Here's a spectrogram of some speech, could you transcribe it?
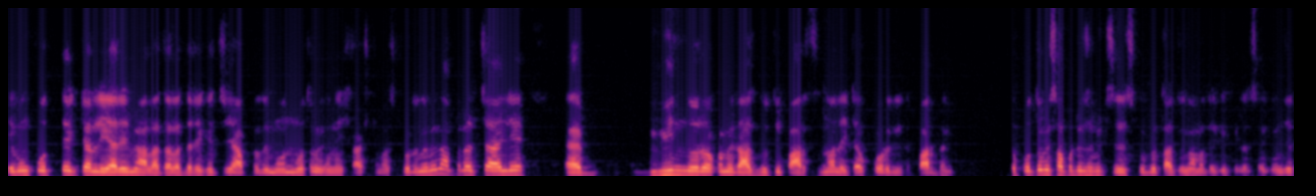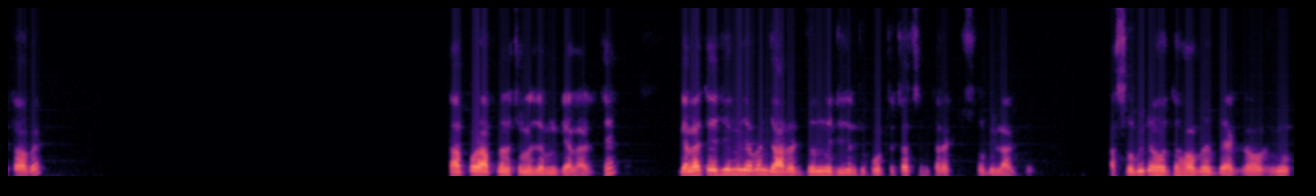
এবং প্রত্যেকটা লেয়ারে আমি আলাদা আলাদা রেখেছি। আপনাদের মন মতো এখানে কাস্টমাইজ করে নেবেন। আপনারা চাইলে বিভিন্ন রকমের রাজনৈতিক পার্সোনাল এটাও করে নিতে পারবেন। তো প্রথমে সাপোর্টের ছবি চেঞ্জ করব, তার জন্য আমাদেরকে প্লাস আইকন যেতে হবে। তারপর আপনারা চলে যাবেন গ্যালারিতে। গ্যালারিতে এই জন্য যাবেন, যার জন্য ডিজাইনটি করতে চাচ্ছেন, তার একটা ছবি লাগবে। আর ছবিটা হতে হবে ব্যাকগ্রাউন্ড রিমুভ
